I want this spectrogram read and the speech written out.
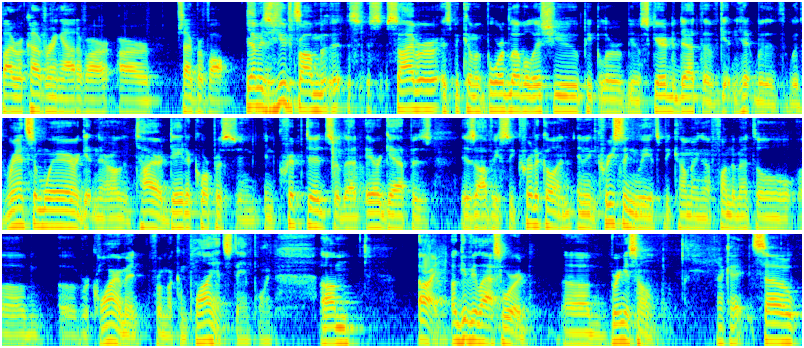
by recovering out of our, our cyber vault. Yeah, I mean, it's a huge problem. Uh, Cyber has become a board level issue. People are you know, scared to death of getting hit with, with ransomware, getting their entire data corpus en- encrypted, so that air gap is, is obviously critical. And, and increasingly, it's becoming a fundamental um, uh, requirement from a compliance standpoint. Um, all right, I'll give you last word. Um, bring us home. Okay, so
